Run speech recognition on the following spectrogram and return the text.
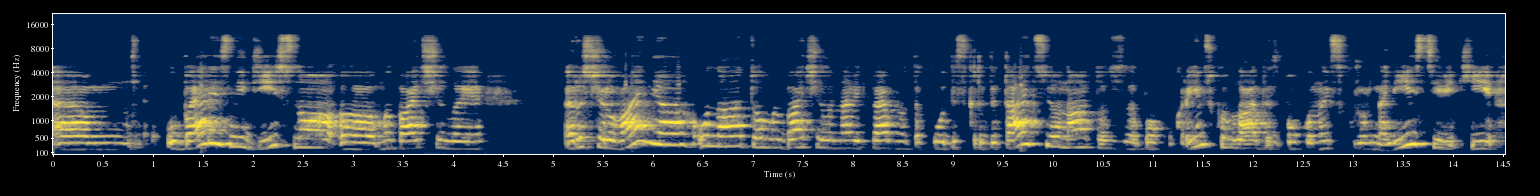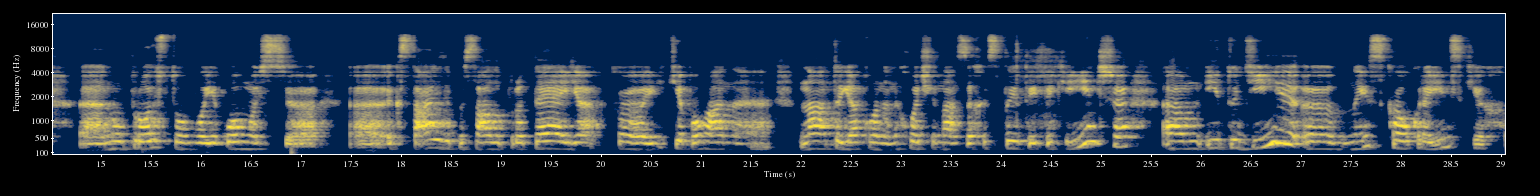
Ем, у березні дійсно е, ми бачили розчарування у НАТО. Ми бачили навіть певну таку дискредитацію НАТО з боку української влади, з боку низку журналістів, які е, ну просто в якомусь е, екстазі писали про те, як е, яке погане НАТО, як вона не хоче нас захистити, і таке інше. Ем, і тоді е, низка українських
